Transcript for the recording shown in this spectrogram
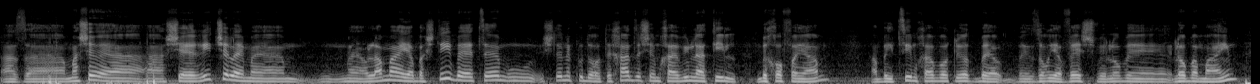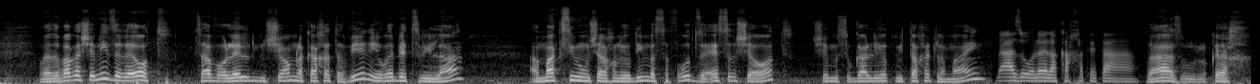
אז ה- מה שהשארית שלהם מה- מהעולם היבשתי בעצם הוא שתי נקודות. אחד זה שהם חייבים להטיל בחוף הים. הביצים חייבות להיות באזור יבש ולא ב, לא במים. והדבר השני זה ריאות. צב עולה לנשום, לקחת אוויר, יורד לצלילה. המקסימום שאנחנו יודעים בספרות זה עשר שעות שמסוגל להיות מתחת למים. ואז הוא עולה לקחת את ה... ואז הוא לוקח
